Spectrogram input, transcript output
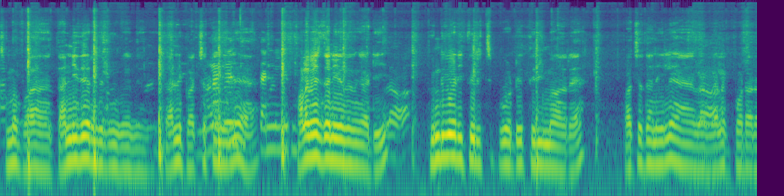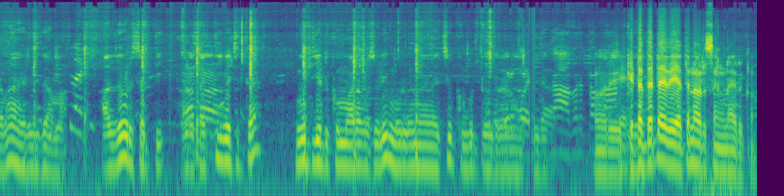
சும்மா ப தண்ணி தான் இருந்துருக்கு தண்ணி பச்சை தண்ணியில் மழை தண்ணி இருந்ததுங்காட்டி துண்டு வேடி திரிச்சு போட்டு திரும்பி வர பச்சை தண்ணியில் விளக்கு போடாம இருந்துதாம்மா அது ஒரு சக்தி. அந்த சக்தி வச்சு தான் நூற்றி எட்டு குமாரம் சொல்லி முருகனை வச்சு கும்பிட்டு வந்துடுறாங்க ஒரு கிட்டத்தட்ட இது எத்தனை வருஷங்களா இருக்கும்?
